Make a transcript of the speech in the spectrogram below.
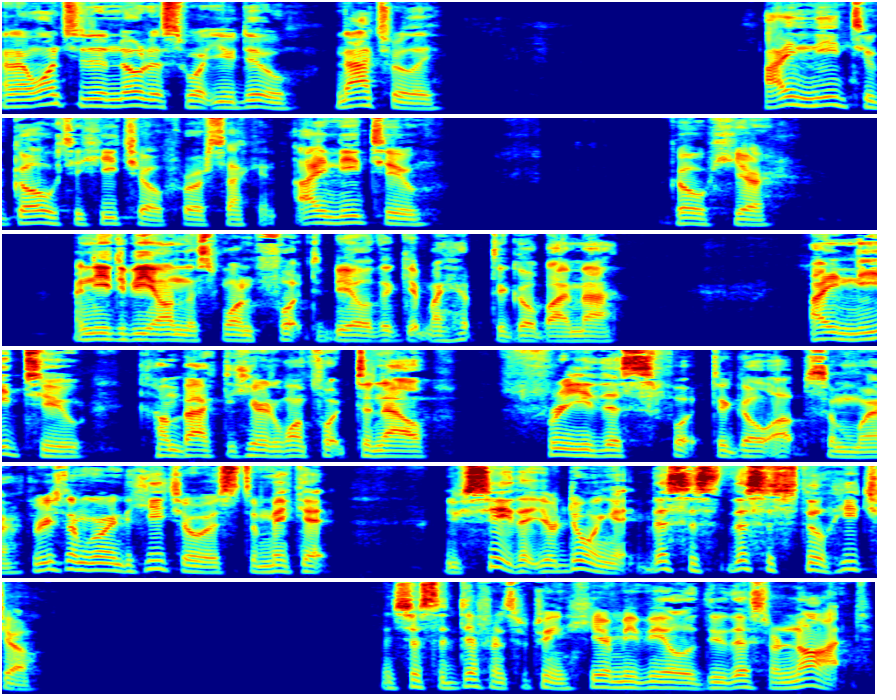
And I want you to notice what you do naturally. I need to go to Hicho for a second. I need to go here. I need to be on this one foot to be able to get my hip to go by Matt. I need to come back to here to one foot to now free this foot to go up somewhere. The reason I'm going to Hicho is to make it, you see that you're doing it. This is, this is still Hicho. It's just a difference between here, me being able to do this or not.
